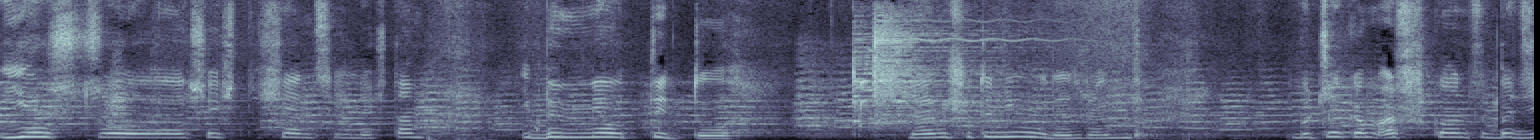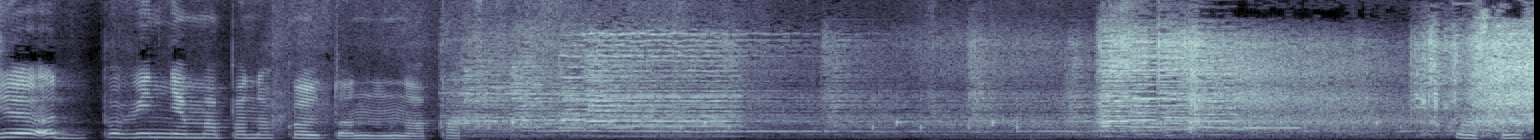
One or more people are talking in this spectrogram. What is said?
I jeszcze 6 tysięcy ileś tam i bym miał tytuł. No mi się to nie uda zrobić. Bo czekam aż w końcu będzie odpowiednia mapa na Colton na napad. O, to jest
